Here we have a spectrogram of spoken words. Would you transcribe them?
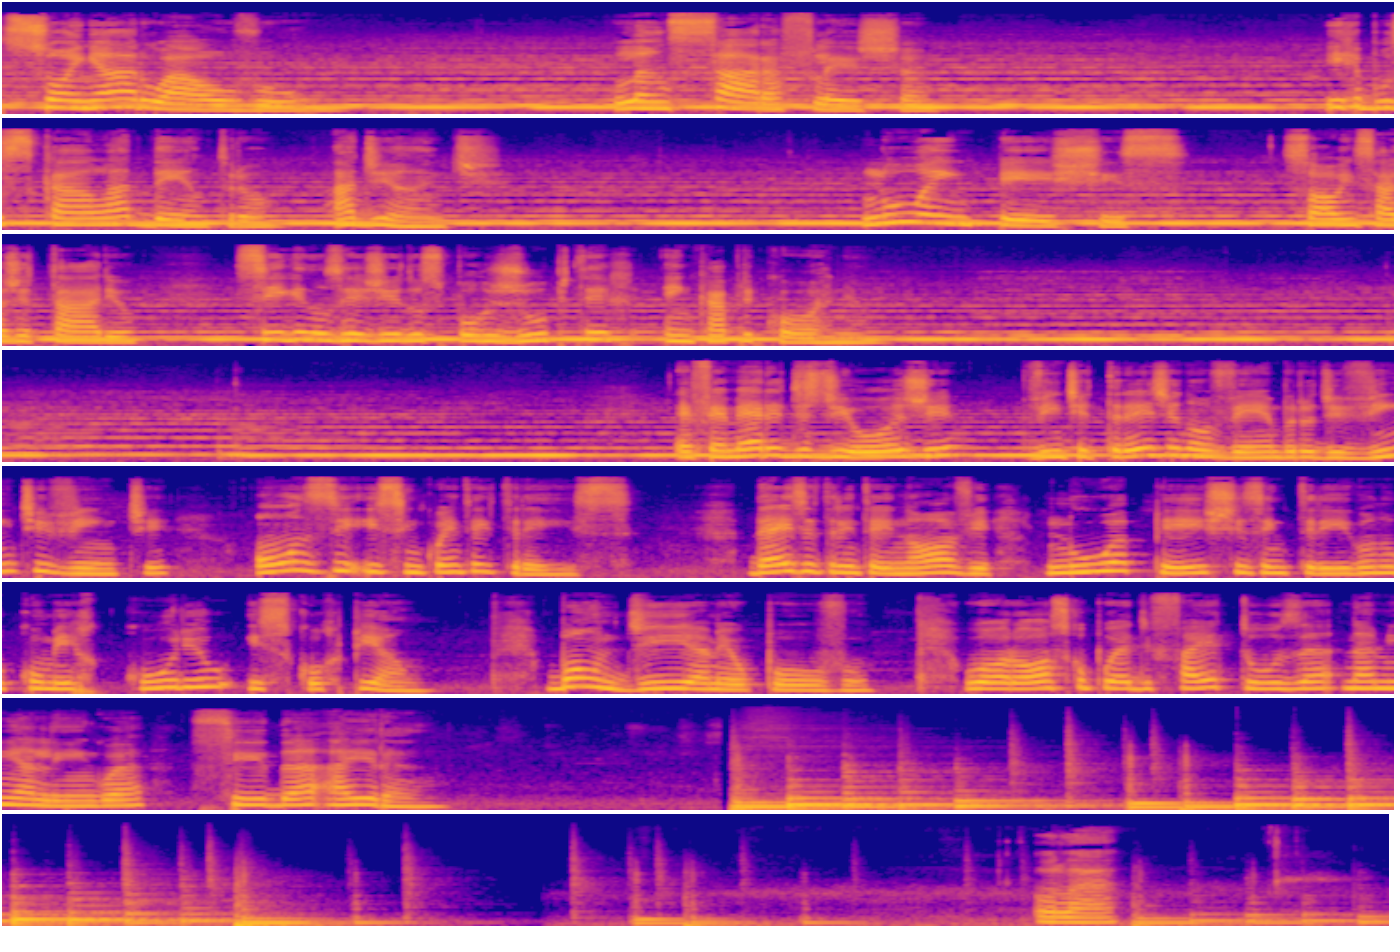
sonhar o alvo, lançar a flecha, ir buscar lá dentro, adiante. Lua em Peixes, Sol em Sagitário, signos regidos por Júpiter em Capricórnio. Efemérides de hoje, 23 de novembro de 2020, 11h53. 10h39, Lua Peixes em Trígono com Mercúrio Escorpião. Bom dia, meu povo! O horóscopo é de Faetusa, na minha língua, Cida Airan. Olá,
